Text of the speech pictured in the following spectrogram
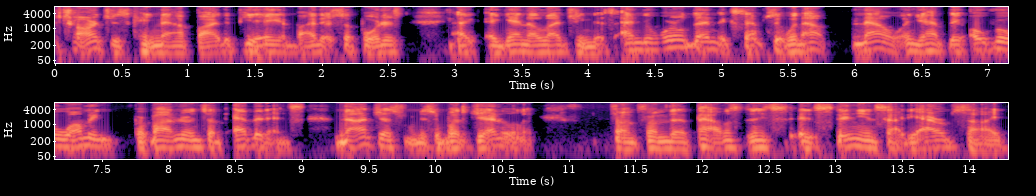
charges came out by the PA and by their supporters, again alleging this. And the world then accepts it without now, when you have the overwhelming preponderance of evidence, not just from Israel, but generally from, from the Palestinian side, the Arab side,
